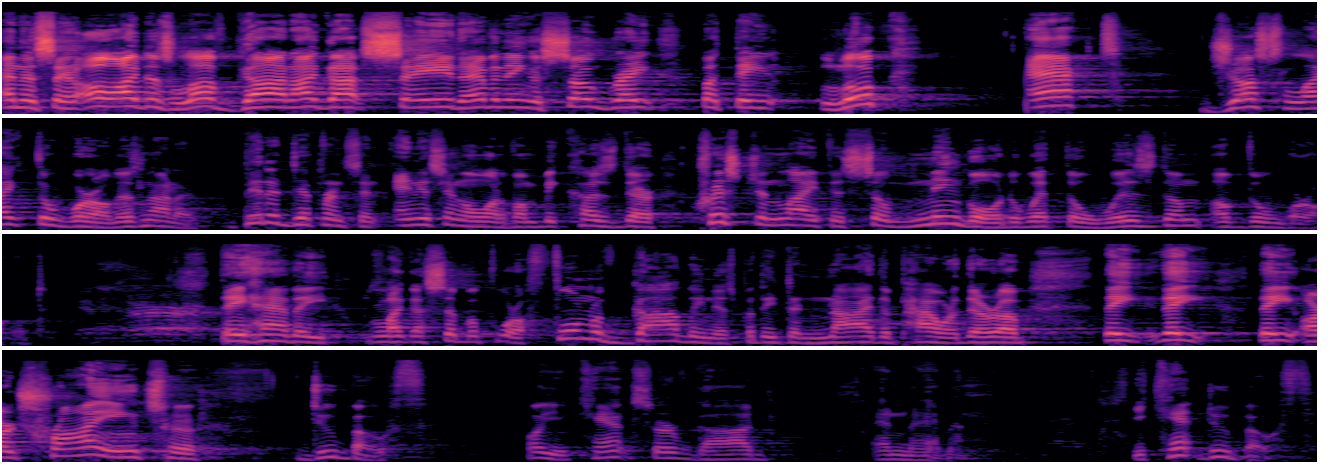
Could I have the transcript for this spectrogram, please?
and they're saying, Oh, I just love God, I got saved, everything is so great. But they look, act just like the world. There's not a bit of difference in any single one of them because their Christian life is so mingled with the wisdom of the world. They have a, like I said before, a form of godliness, but they deny the power thereof. They, they, they are trying to do both. Well, you can't serve God and mammon. You can't do both.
